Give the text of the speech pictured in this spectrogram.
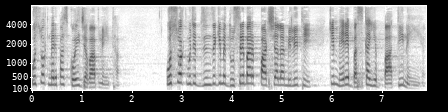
उस वक्त मेरे पास कोई जवाब नहीं था। उस वक्त मुझे ज़िंदगी में दूसरे बार पाठशाला मिली थी कि मेरे बस का ये बात ही नहीं है।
